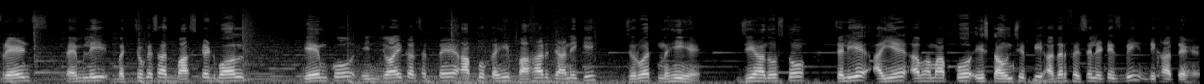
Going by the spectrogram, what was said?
फ्रेंड्स फैमिली बच्चों के साथ बास्केटबॉल गेम को एंजॉय कर सकते हैं। आपको कहीं बाहर जाने की ज़रूरत नहीं है। जी हाँ दोस्तों, चलिए आइए, अब हम आपको इस टाउनशिप की अदर फैसिलिटीज़ भी दिखाते हैं।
